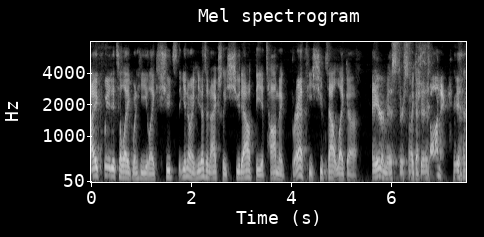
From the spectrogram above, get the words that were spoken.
I equate it to like when he like shoots. You know, he doesn't actually shoot out the atomic breath. He shoots out like a Air mist or something like a sonic Yeah.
